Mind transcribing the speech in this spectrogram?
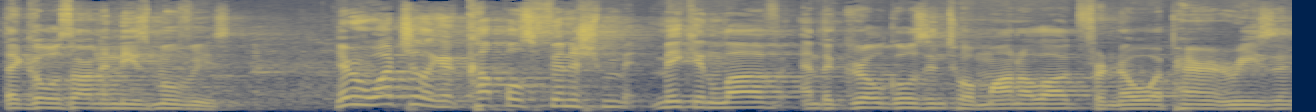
that goes on in these movies? You ever watch it like a couple's finish making love and the girl goes into a monologue for no apparent reason?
